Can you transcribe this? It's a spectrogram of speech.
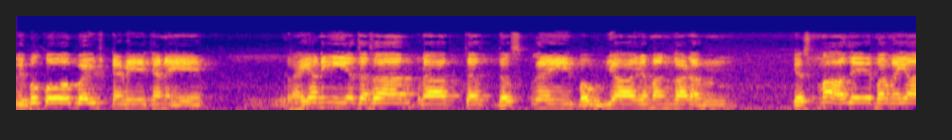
विभुको वैष्णवे जने क्रयणीयदशां प्राप्तस्मै भव्याय मङ्गलम् यस्मादेव मया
